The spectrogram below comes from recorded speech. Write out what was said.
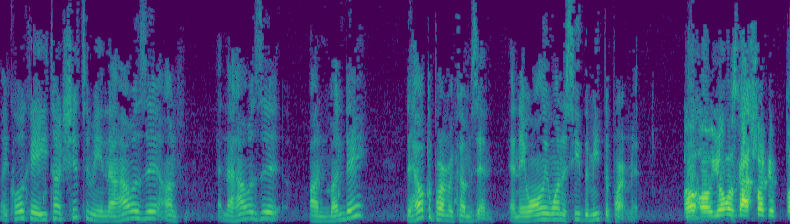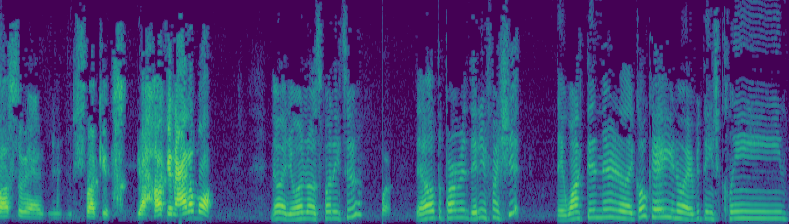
like okay, he talked shit to me. Now how was it on? Now how was it on Monday? The health department comes in and they only want to see the meat department. Uh oh, you almost got fucking busted, man. You fucking, you're a fucking animal. No, and you want to know what's funny too? What? The health department, they didn't find shit. They walked in there and they're like, okay, you know, everything's clean,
